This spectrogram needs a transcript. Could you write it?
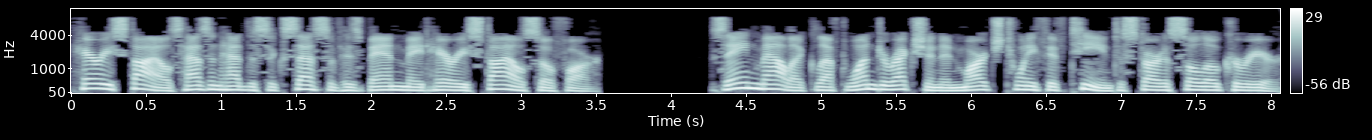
Harry Styles hasn't had the success of his bandmate Harry Styles so far. Zayn Malik left One Direction in March 2015 to start a solo career.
